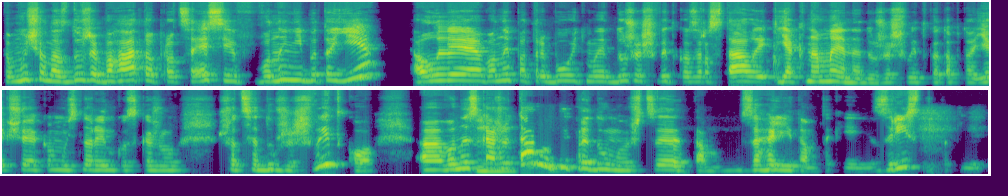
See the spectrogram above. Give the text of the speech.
тому що у нас дуже багато процесів, вони нібито є, але вони потребують. Ми дуже швидко зростали, як на мене, дуже швидко. Тобто, якщо я комусь на ринку скажу, що це дуже швидко, вони скажуть: та ну ти придумаєш, це там взагалі там такий зріст. Такий.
